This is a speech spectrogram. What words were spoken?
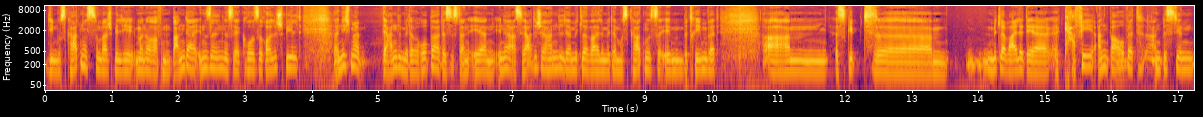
die Muskatnuss zum Beispiel, die immer noch auf den Banda-Inseln eine sehr große Rolle spielt. Äh, nicht mehr der Handel mit Europa, das ist dann eher ein innerasiatischer Handel, der mittlerweile mit der Muskatnuss eben betrieben wird. Ähm, es gibt ähm, mittlerweile der Kaffeeanbau wird ein bisschen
